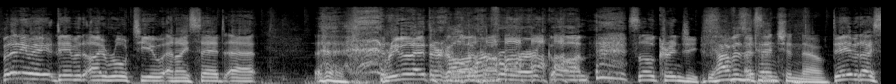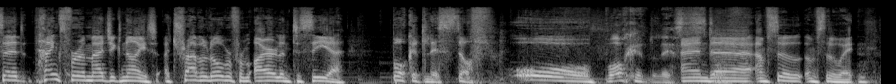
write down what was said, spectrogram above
But anyway, David, I wrote to you and I said. Uh, Read it out there, Carl, word for word. Go on. so cringy. You have his I said, attention now. David, I said, thanks for a magic night. I travelled over from Ireland to see you. Bucket list stuff. Oh, bucket list. And uh, I'm still I'm still waiting.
